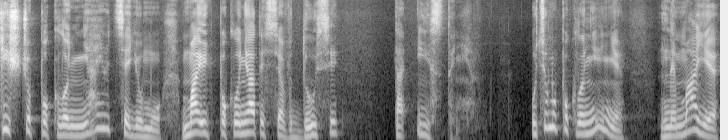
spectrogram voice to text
ті, що поклоняються йому, мають поклонятися в дусі та істині. У цьому поклонінні немає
